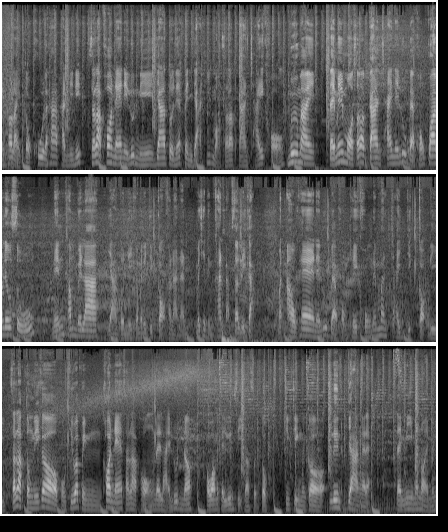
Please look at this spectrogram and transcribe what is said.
งเท่าไหร่ตกคู่ละ 5,000 นิดๆสำหรับข้อแนะในรุ่นนี้ ยาตัวนี้เป็นยาที่เหมาะสำหรับการใช้ของมือใหม่ แต่ไม่เหมาะสำหรับการใช้ในรูปแบบของความเร็วสูง เน้นทำเวลายาตัวนี้ก็ไม่ได้ยึดเกาะขนาดนั้น ไม่ใช่ถึงขั้นแบบสลิกอะมันเอาแค่ในรูปแบบของเทคงได้มั่นใจยึดเกาะดีสำหรับตรงนี้ก็ผมคิดว่าเป็นข้อแนะสำหรับของหลาย ๆ รุ่นเนาะเพราะว่ามันจะลื่นสีตอนฝนตก จริง ๆ มันก็ลื่นทุกอย่างอะแหละแต่มีมาหน่อยมัน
